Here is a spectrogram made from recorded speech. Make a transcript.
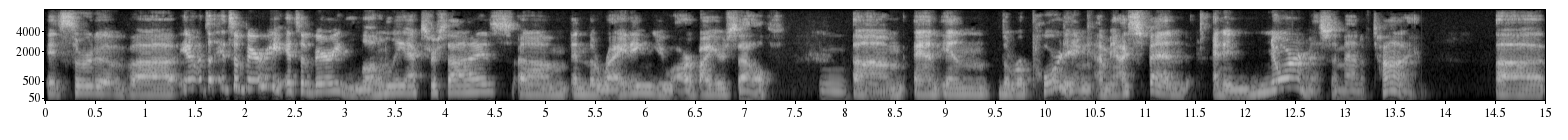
it's sort of uh, you know it's a, it's a very it's a very lonely exercise um, in the writing you are by yourself mm-hmm. um, and in the reporting i mean i spend an enormous amount of time uh,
